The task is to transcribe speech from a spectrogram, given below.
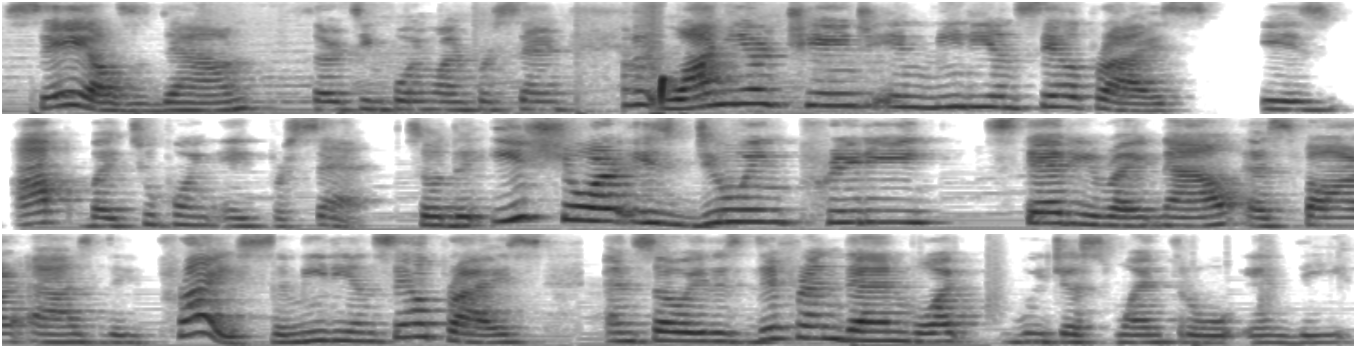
sales down 13.1%. One year change in median sale price is up by 2.8%. So the East Shore is doing pretty steady right now as far as the price, the median sale price. And so it is different than what we just went through in the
